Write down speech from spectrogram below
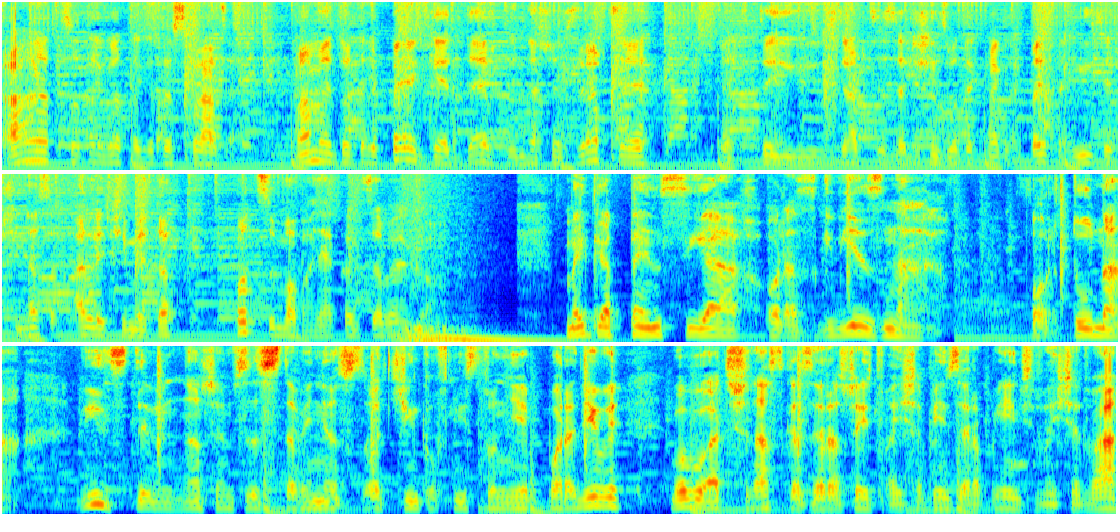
A co tego, tego też sprawdzę. Mamy tutaj PGD w tej naszej zdrabce, w tej zdrabce za 10 zł mega pesta nic nie przyniosą, ale lecimy do podsumowania końcowego. Mega pensja oraz gwiezdna fortuna. Nic w tym naszym zestawieniu z odcinków nic tu nie poradziły, bo była 13, 06, 25, 05, 22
